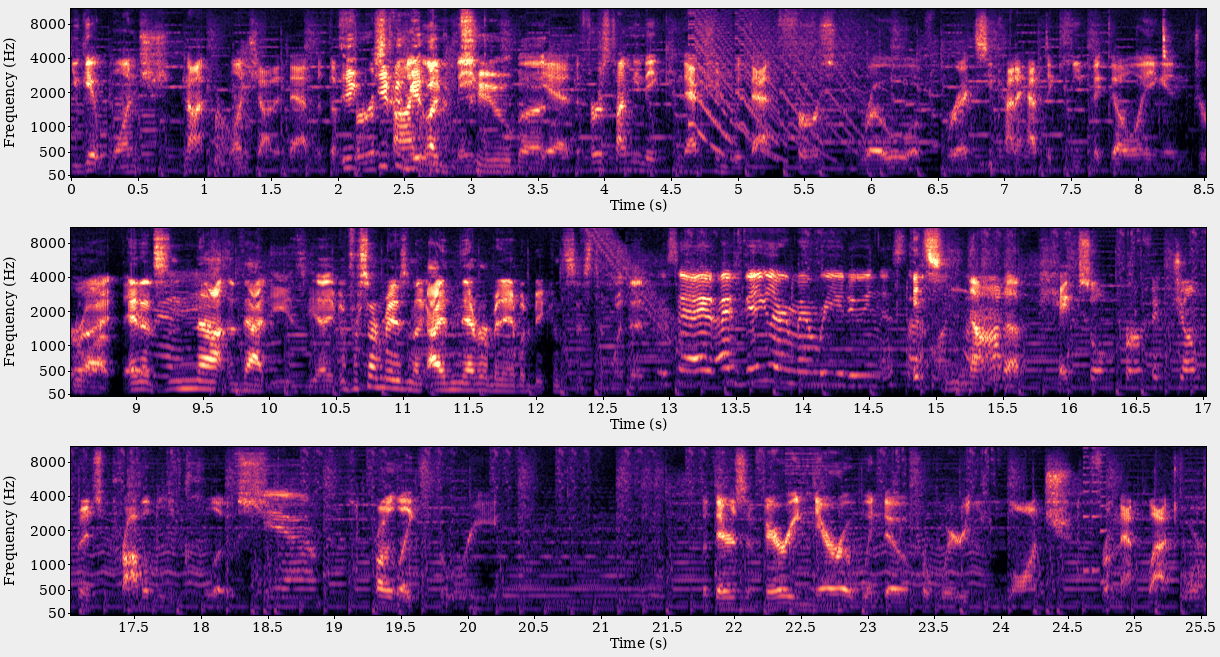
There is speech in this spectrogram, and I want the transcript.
you get one, sh- not one shot at that, but the You, first you can time get like you make, two, but yeah, the first time you make connection with that first row of bricks, you kind of have to keep it going and drill right, up and it's Right. not that easy. Like, for some reason, like I've never been able to be consistent with it. So I, I vaguely remember you doing this. That It's one time. not a pixel perfect jump, but it's probably close. Yeah. It's probably like three. But there's a very narrow window for where you launch from that platform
